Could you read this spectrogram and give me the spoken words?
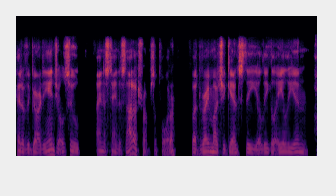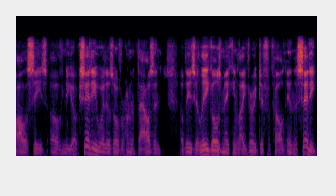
head of the Guardian Angels, who I understand is not a Trump supporter, but very much against the illegal alien policies of New York City, where there's over 100,000 of these illegals, making life very difficult in the city.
